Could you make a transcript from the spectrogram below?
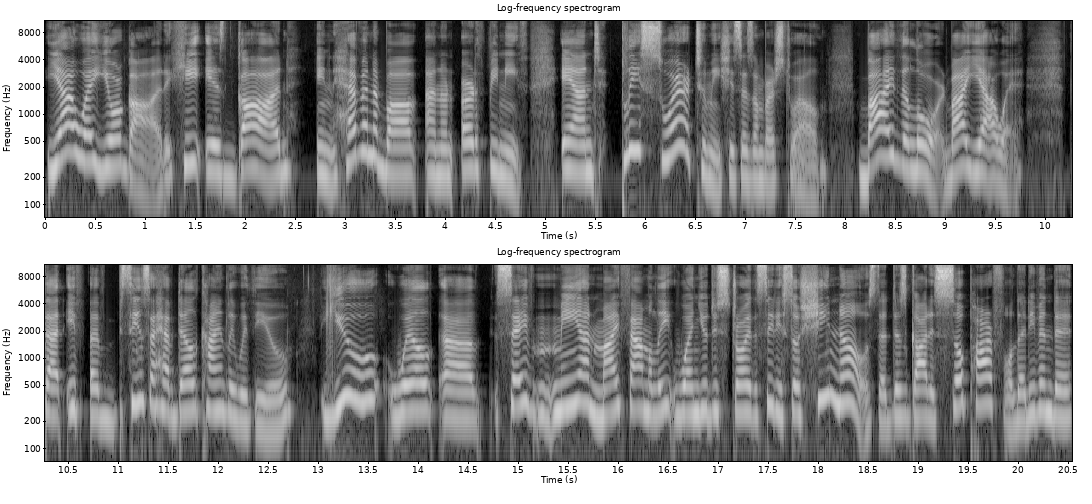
Yahweh, your God, He is God in heaven above and on earth beneath. And please swear to me, she says on verse 12, by the Lord, by Yahweh, that if uh, since I have dealt kindly with you, you will uh, save me and my family when you destroy the city. So she knows that this God is so powerful that even the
